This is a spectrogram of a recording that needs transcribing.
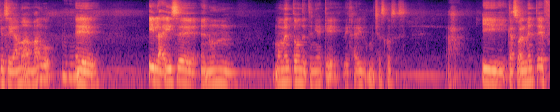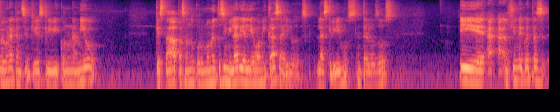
que se llama Mango eh, y la hice en un momento donde tenía que dejar ir muchas cosas. Ajá. Y casualmente fue una canción que yo escribí con un amigo que estaba pasando por un momento similar y él llegó a mi casa y los, la escribimos entre los dos. Y eh, a- al fin de cuentas,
